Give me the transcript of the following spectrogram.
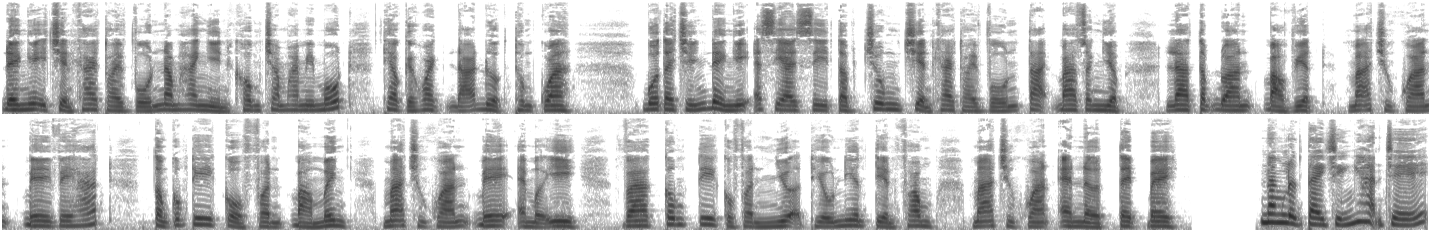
đề nghị triển khai thoái vốn năm 2021 theo kế hoạch đã được thông qua. Bộ Tài chính đề nghị SCIC tập trung triển khai thoái vốn tại ba doanh nghiệp là Tập đoàn Bảo Việt, mã chứng khoán BVH, Tổng công ty cổ phần Bảo Minh, mã chứng khoán BMI và Công ty cổ phần nhựa thiếu niên Tiền Phong, mã chứng khoán NTP. Năng lực tài chính hạn chế,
